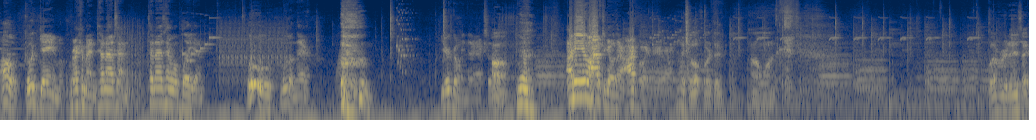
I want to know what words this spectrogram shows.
Oh, good game. Recommend. 10 out of 10. 10 out of 10 we'll play again. Ooh, we're going there. You're going there, actually. Oh, I mean, you don't have to go there. I'm going there. I go for it, dude. I don't want it. Whatever it is, I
